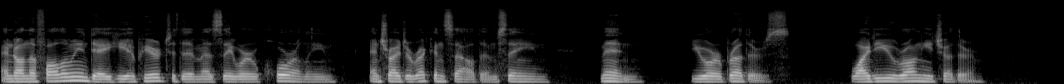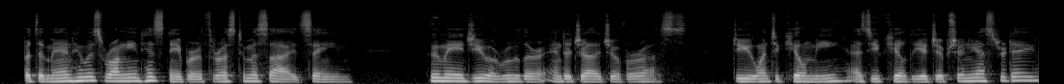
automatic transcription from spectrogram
And on the following day he appeared to them as they were quarreling, and tried to reconcile them, saying, Men, you are brothers. Why do you wrong each other? But the man who was wronging his neighbor thrust him aside, saying, Who made you a ruler and a judge over us? Do you want to kill me as you killed the Egyptian yesterday?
